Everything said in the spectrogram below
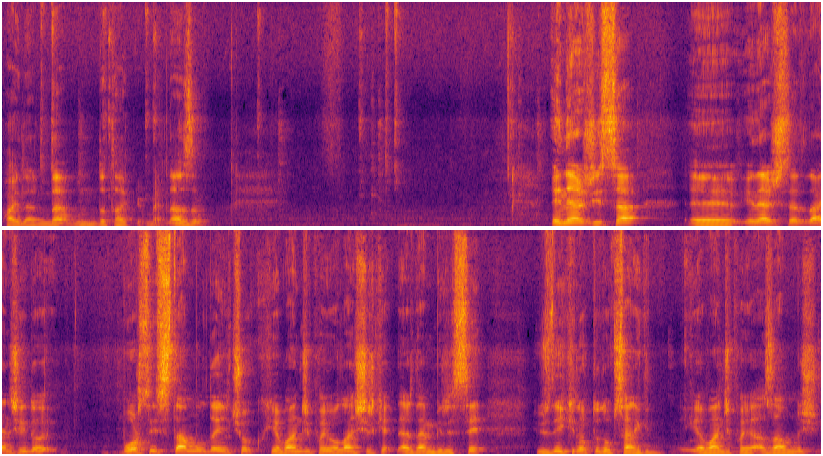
paylarında. Bunu da takip etmek lazım. Enerjisa e, Enerjisa'da da aynı şekilde Borsa İstanbul'da en çok yabancı payı olan şirketlerden birisi. %2.92 yabancı payı azalmış.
